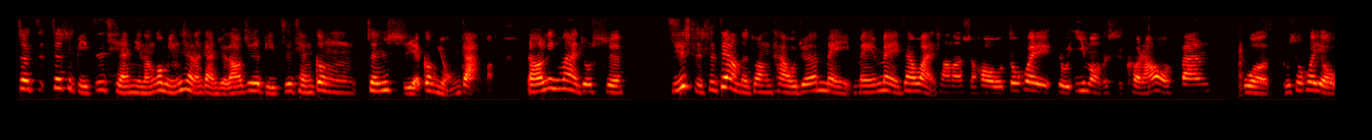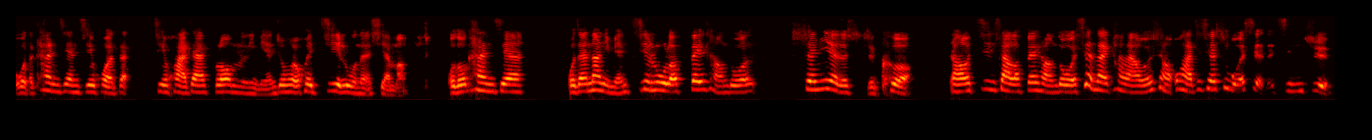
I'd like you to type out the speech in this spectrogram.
这这这是比之前你能够明显的感觉到，这是比之前更真实也更勇敢了。然后另外就是。即使是这样的状态，我觉得每每每在晚上的时候都会有 emo 的时刻。然后我翻，我不是会有我的看见计划在计划在 Flow 里面就会会记录那些嘛，我都看见我在那里面记录了非常多深夜的时刻，然后记下了非常多。我现在看来，我就想哇，这些是我写的金句。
